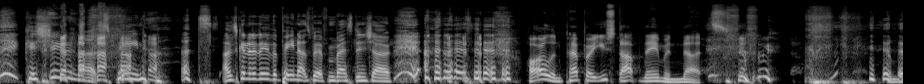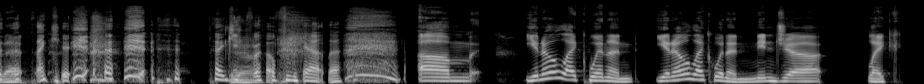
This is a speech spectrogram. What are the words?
Cashew nuts, peanuts. I was going to do the peanuts bit from Best in Show. Harlan Pepper, you stop naming nuts. Remember that? Thank you. Thank you Yeah. for helping me out there. Um, you know, like when a you know, like when a ninja like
